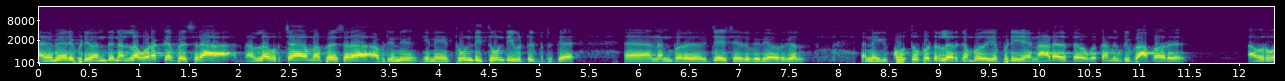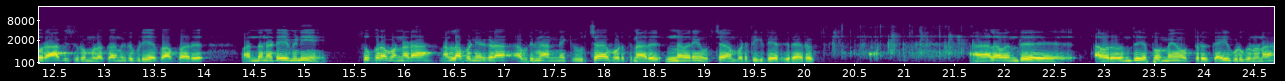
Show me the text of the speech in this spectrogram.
அதே மாதிரி இப்படி வந்து நல்லா உறக்க பேசுறா நல்லா உற்சாகமா பேசுறா அப்படின்னு என்னை தூண்டி தூண்டி விட்டுட்டு இருக்க நண்பர் விஜய் சேதுபதி அவர்கள். அன்னைக்கு கூத்துப்பட்டில் இருக்கும்போது எப்படி என் நாடகத்தை உட்காந்து இப்படி பார்ப்பாரு அவர் ஒரு ஆஃபீஸ் ரூமில் உட்காந்துட்டு இப்படியே பார்ப்பாரு வந்த நடே மினி சூப்பராக பண்ணடா நல்லா பண்ணியிருக்கடா அப்படின்னு அன்னைக்கு உற்சாகப்படுத்தினாரு. இன்ன வரையும் உற்சாகப்படுத்திக்கிட்டே இருக்கிறாரு. அதனால வந்து அவர் வந்து எப்பவுமே ஒருத்தர் கை கொடுக்கணும்னா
